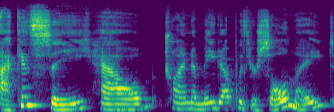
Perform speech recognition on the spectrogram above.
I can see how trying to meet up with your soulmate,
